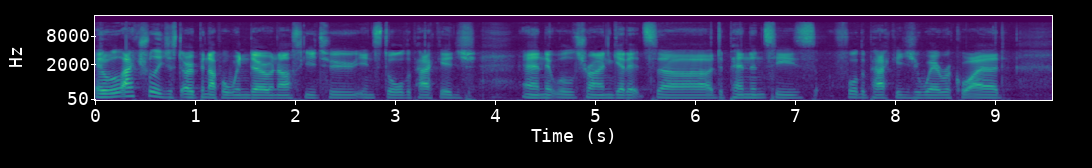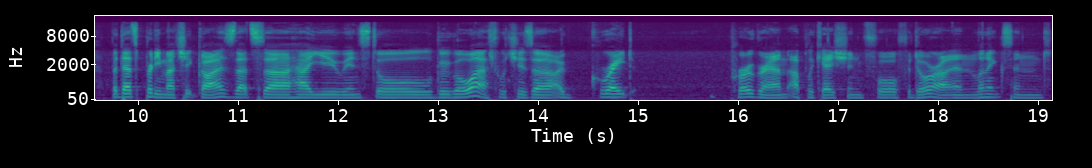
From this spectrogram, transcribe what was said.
it will actually just open up a window and ask you to install the package and it will try and get its uh, dependencies for the package where required. But that's pretty much it guys, that's uh, how you install Google Earth, which is a, a great program application for Fedora and Linux and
